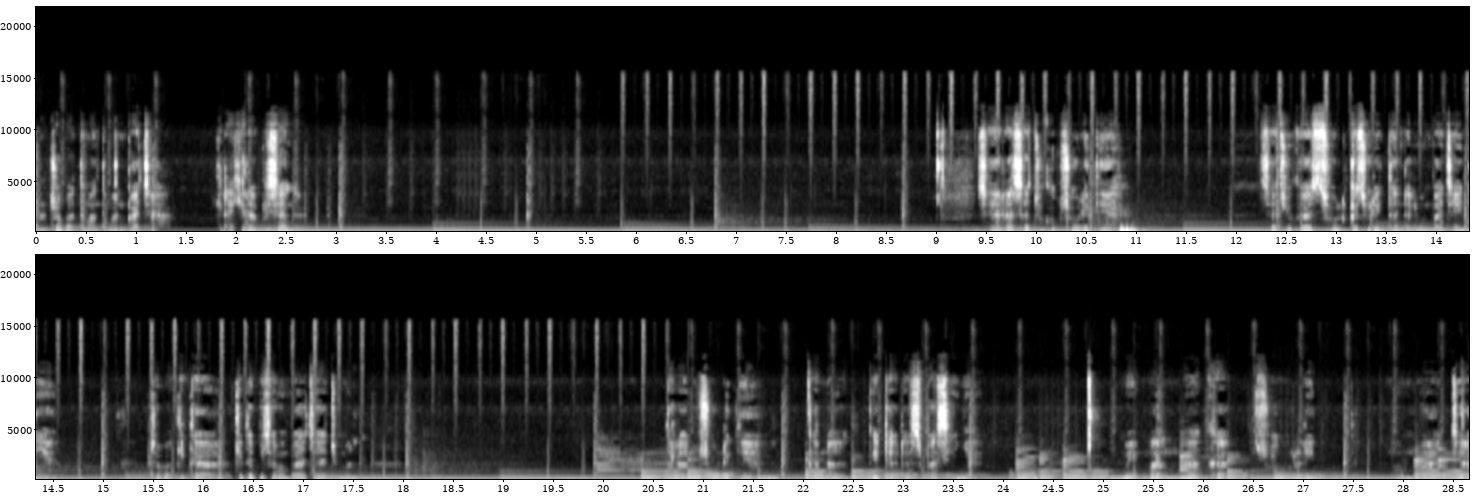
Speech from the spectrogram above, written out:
Nah, coba teman-teman baca. Kira-kira bisa nggak? Saya rasa cukup sulit ya juga kesulitan dalam membaca ini ya. Coba kita kita bisa membaca cuman terlalu sulit ya karena tidak ada spasinya. Memang agak sulit membaca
